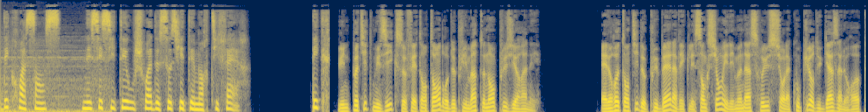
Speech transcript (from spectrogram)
Décroissance, nécessité ou choix de société mortifère. Une petite musique se fait entendre depuis maintenant plusieurs années. Elle retentit de plus belle avec les sanctions et les menaces russes sur la coupure du gaz à l'Europe,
